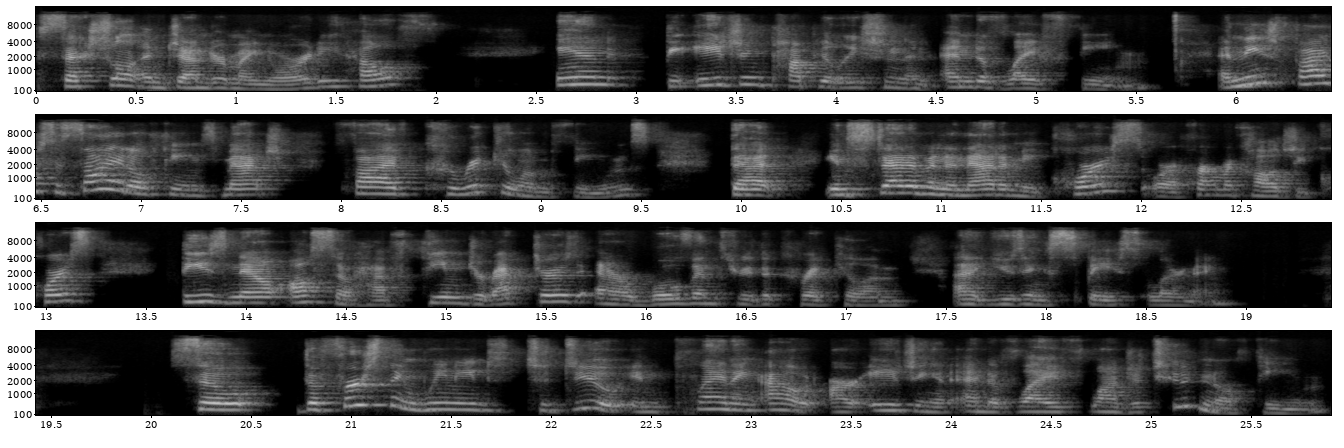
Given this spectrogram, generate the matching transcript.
sexual and gender minority health, and the aging population and end of life theme. And these five societal themes match five curriculum themes that instead of an anatomy course or a pharmacology course, these now also have theme directors and are woven through the curriculum uh, using space learning. So the first thing we need to do in planning out our aging and end of life longitudinal theme,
